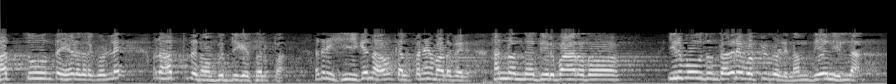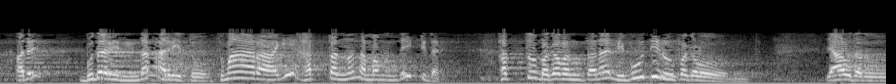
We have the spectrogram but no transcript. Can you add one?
ಹತ್ತು ಅಂತ ಹೇಳಿದ್ರೆ ಕೂಡಲೇ ಅದು ಹತ್ತದೆ ನಮ್ಮ ಬುದ್ಧಿಗೆ ಸ್ವಲ್ಪ. ಅಂದರೆ ಹೀಗೆ ನಾವು ಕಲ್ಪನೆ ಮಾಡಬೇಕು. ಹನ್ನೊಂದನೇದು ಇರಬಾರದು. ಇರಬಹುದು ಅಂತಂದರೆ ಒಪ್ಪಿಕೊಳ್ಳಿ. ನಮ್ದೇನಿಲ್ಲ. ಆದರೆ ಬುಧರಿಂದ ಅರಿತು. ಸುಮಾರಾಗಿ ಹತ್ತನ್ನು ನಮ್ಮ ಮುಂದೆ ಇಟ್ಟಿದ್ದಾರೆ. ಹತ್ತು ಭಗವಂತನ ವಿಭೂತಿ ರೂಪಗಳು ಅಂತ. ಯಾವುದದು?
